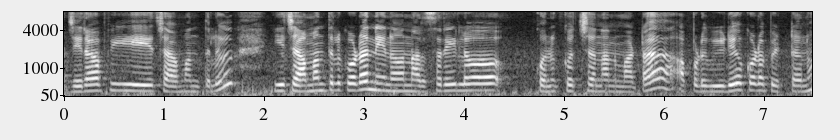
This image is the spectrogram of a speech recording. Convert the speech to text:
జిరాఫీ చామంతులు. ఈ చామంతులు కూడా నేను నర్సరీ నర్సరీలో కొనుక్కొచ్చాను అనమాట అప్పుడు వీడియో కూడా పెట్టాను.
